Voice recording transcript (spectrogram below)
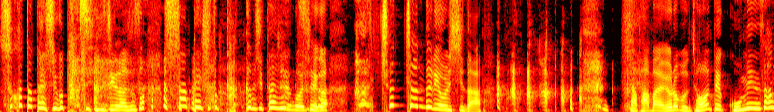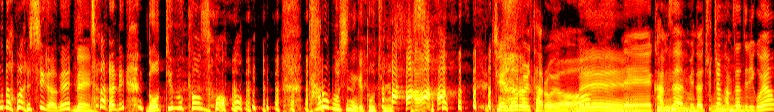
스쿠터 타시고 다시 이직을 하셔서 수상 택시도 가끔씩 타시는 걸 제가 추천드려올시다. 자, 봐봐요. 여러분, 저한테 고민 상담할 시간에 네. 차라리 너튜브 켜서 타로 보시는 게 더 좋을 수 있어요. General 타로요. 네. 네, 감사합니다. 음, 추천 음. 감사드리고요.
